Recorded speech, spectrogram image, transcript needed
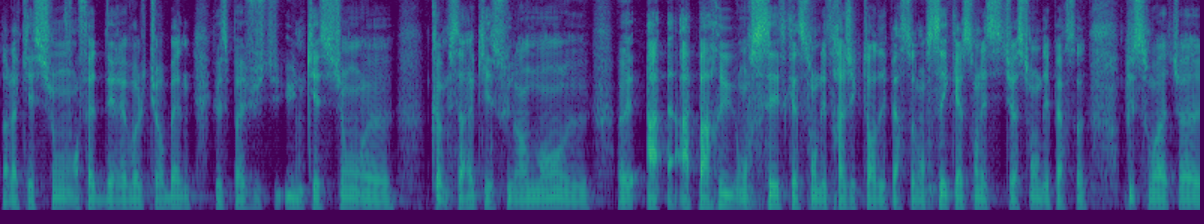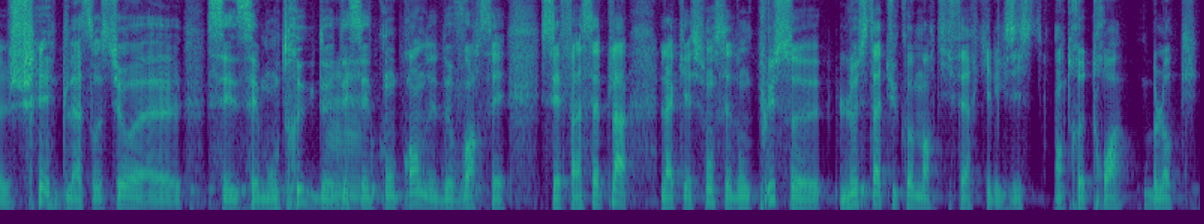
dans la question en fait des révoltes urbaines que c'est pas juste une question euh, comme ça qui est soudainement euh, euh, apparue on sait quelles sont les trajectoires des personnes on sait quelles sont les situations des personnes en plus moi tu vois je fais de la socio euh, c'est c'est mon truc de- Mhm. d'essayer de comprendre et de voir ces ces facettes là la question c'est donc plus euh, le statu quo mortifère qu'il existe entre blocs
